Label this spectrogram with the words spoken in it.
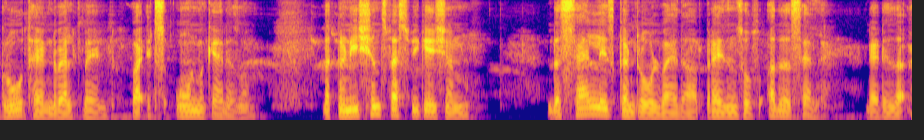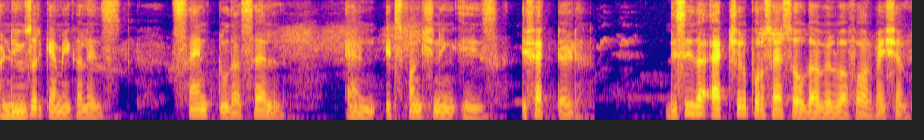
growth and development by its own mechanism. The condition specification the cell is controlled by the presence of other cell that is the inducer chemical is sent to the cell and its functioning is affected this is the actual process of the vulva formation.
